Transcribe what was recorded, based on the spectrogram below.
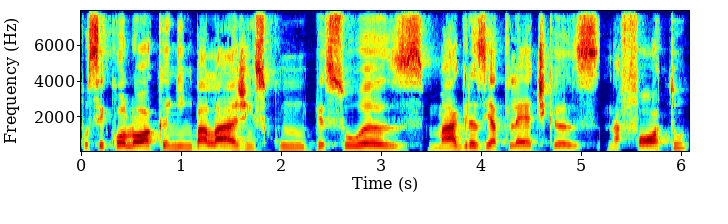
você coloca em embalagens com pessoas magras e atléticas na foto,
